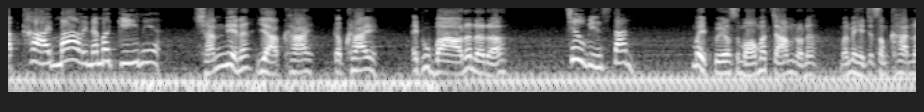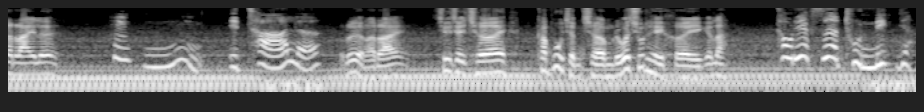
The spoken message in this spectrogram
าบคายมากเลยนะเมื่อกี้เนี่ย ฉันเนี่ยนะหยาบคายกับใคร ไอ้ผู้บ่าวนั่นเหรอ ชื่อวินสตันไม่เปลืองสมองมาจำหรอกนะ มันไม่เห็นจะสำคัญอะไรเลย หืมอิจฉาเหรอ เรื่องอะไร ชื่อเฉยๆคำพูดเฉมๆหรือว่าชุดเฮยๆกันล่ะ เขาเรียกเสื้อทุนนิกย่ะ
